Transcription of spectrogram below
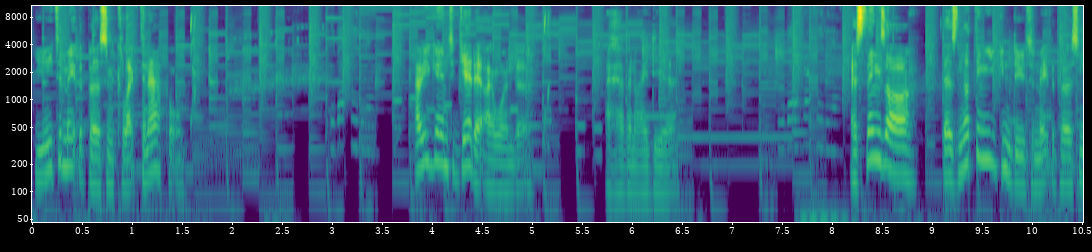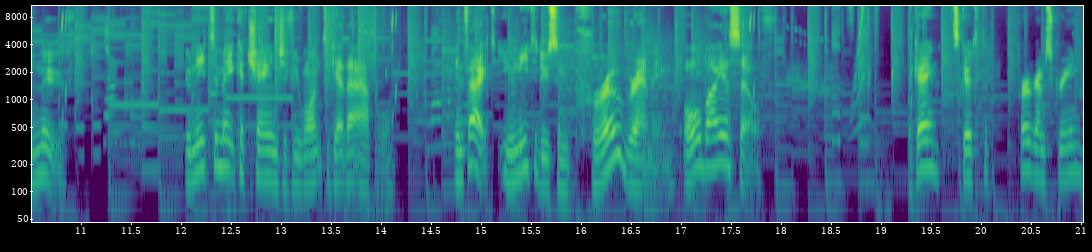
you need to make the person collect an apple. How are you going to get it, I wonder? I have an idea. As things are, there's nothing you can do to make the person move. You'll need to make a change if you want to get that apple. In fact, you need to do some programming all by yourself. Okay, let's go to the program screen.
